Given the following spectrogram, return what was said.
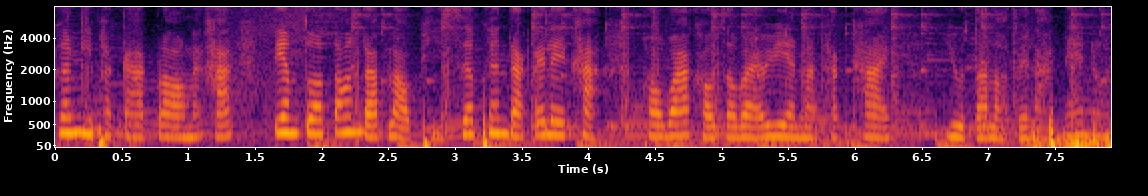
พื่อนๆ มีผักกากรองนะคะ เตรียมตัวต้อนรับเหล่าผีเสื้อเพื่อนรักได้เลยค่ะ เพราะว่าเขาจะแวะเวียนมาทักทายอยู่ตลอดเวลาแน่นอน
